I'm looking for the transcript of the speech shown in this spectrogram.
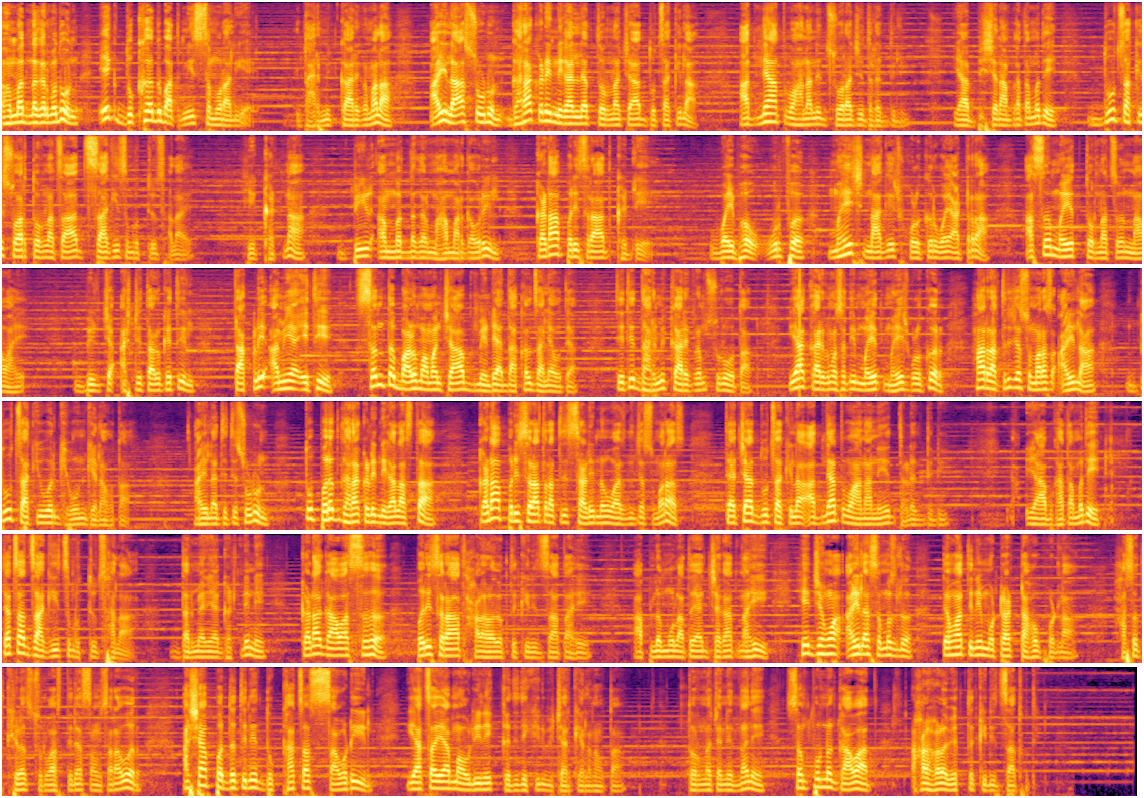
अहमदनगरमधून एक दुःखद बातमी समोर आली आहे. धार्मिक कार्यक्रमाला आईला सोडून घराकडे निघालेल्या तरुणाच्या दुचाकीला अज्ञात वाहनाने जोराची धडक दिली. या भीषण अपघातामध्ये दुचाकी स्वार तरुणाचा जागीच मृत्यू झाला आहे ही घटना बीड अहमदनगर महामार्गावरील कडा परिसरात घडली आहे. वैभव उर्फ महेश नागेश होळकर वय अठरा असं मयत तरुणाचं नाव आहे. बीडच्या आष्टी तालुक्यातील टाकळी आमिया येथे संत बाळूमामांच्या मेंढ्या दाखल झाल्या होत्या. तेथे धार्मिक कार्यक्रम सुरू होता. या कार्यक्रमासाठी मयत महेश होळकर हा रात्रीच्या सुमारास आईला दुचाकीवर घेऊन गेला होता. आईला तिथे सोडून तो परत घराकडे निघाला असता कडा परिसरात रात्री साडेनऊ वाजण्याच्या सुमारास त्याच्या दुचाकीला अज्ञात वाहनाने धडक दिली. या अपघातामध्ये त्याचा जागीच मृत्यू झाला. दरम्यान या घटनेने कडा गावासह परिसरात हळहळ व्यक्त केली जात आहे. आपलं मूल आता या जगात नाही हे जेव्हा आईला समजलं तेव्हा तिने मोठा टाहो फोडला. हसत खेळत सुरू असलेल्या संसारावर अशा पद्धतीने दुःखाचा सावट येईल याचा या माऊलीने कधी देखील विचार केला नव्हता. तरुणाच्या निधनाने संपूर्ण गावात हळहळ व्यक्त केली जात होती.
